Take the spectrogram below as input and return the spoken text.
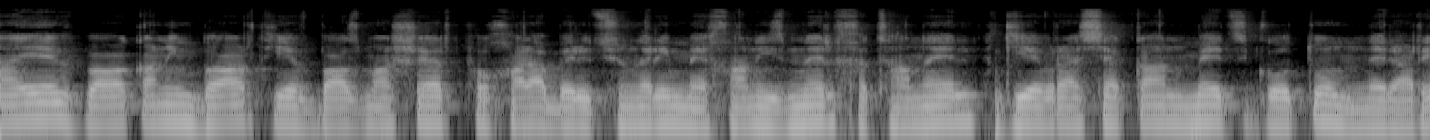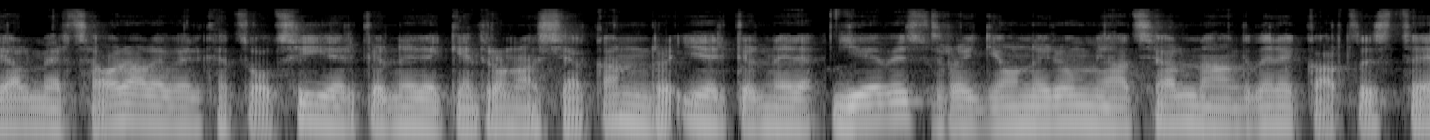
նաև բավականին բարդ եւ բազմաշերտ փոխհարաբերությունների մեխանիզմներ խթանել Եվրասիական մեծ գոտում ներառյալ Մերձավոր Արևելքը, Ծոցի երկրները, Կենտրոնասիական երկրները եւ այս ռեգիոններում Միացյալ Նահանգները կարծես թե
